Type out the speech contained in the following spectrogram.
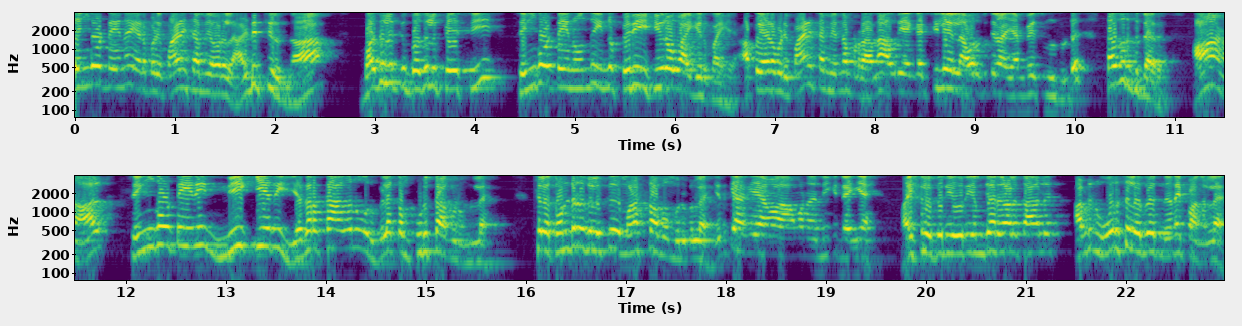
செங்கோட்டையனை எடப்பாடி பழனிசாமி அவர்கள் அடிச்சிருந்தா பதிலுக்கு பதில் பேசி செங்கோட்டையன் வந்து இன்னும் பெரிய ஹீரோவா ஆகியிருப்பாங்க. அப்ப எடப்பாடி பழனிசாமி என்ன பண்றாருன்னா அவர் என் கட்சியிலே இல்ல அவரை பத்தி நான் ஏன் பேசணும்னு சொல்லிட்டு தவிர்த்துட்டாரு. ஆனால் செங்கோட்டையனை நீக்கியது எதற்காகன்னு ஒரு விளக்கம் கொடுத்தாகணும்ல. சில தொண்டர்களுக்கு மனஸ்தாபம் இருக்குல்ல. எதுக்காக அவன் அவனை நீக்கிட்டாங்க? வயசுல பெரிய ஒரு எம்ஜிஆர் காலத்து ஆளு அப்படின்னு ஒரு சில பேர் நினைப்பாங்கல்ல.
